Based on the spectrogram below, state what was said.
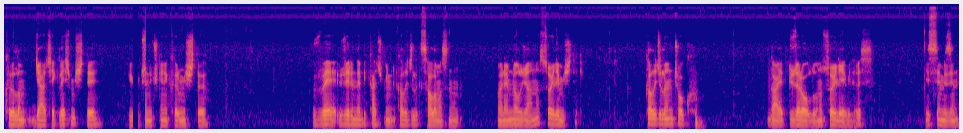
Kırılım gerçekleşmişti. Yükselen üçgeni kırmıştı. Ve üzerinde birkaç gün kalıcılık sağlamasının önemli olacağını söylemiştik kalıcılığın çok gayet güzel olduğunu söyleyebiliriz. Hissemizin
